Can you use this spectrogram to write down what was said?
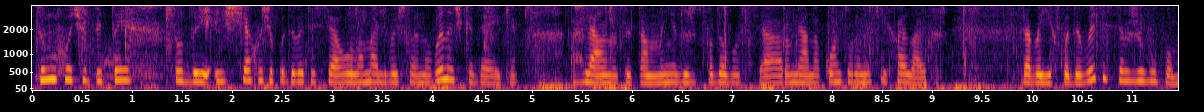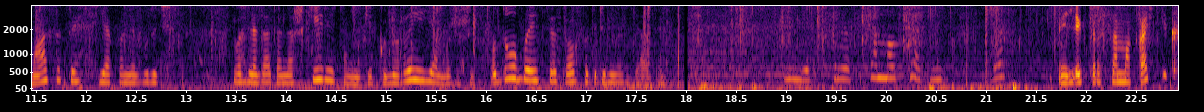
Тому хочу піти туди. І ще хочу подивитися, у Ламель вийшли новиночки деякі. Глянути там. Мені дуже сподобався рум'яна контур у них і хайлайтер. Треба їх подивитися вживу, помасати, як вони будуть виглядати на шкірі, там які кольори є, може щось сподобається, то потрібно взяти. Самокатник. Електросамокатник?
